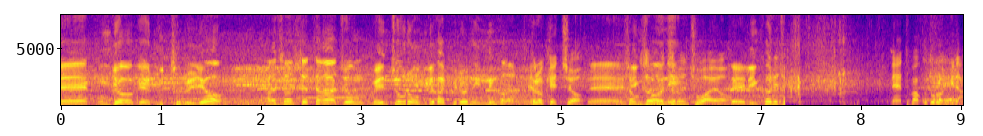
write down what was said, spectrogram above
의 공격의 루트를요. 한선 세타가 좀 왼쪽으로 옮겨갈 필요는 있는 것 같아요. 그렇겠죠. 네, 정석 링컨이- 루트는 좋아요. 네, 링컨이 좀 네트 받고 들어옵니다.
